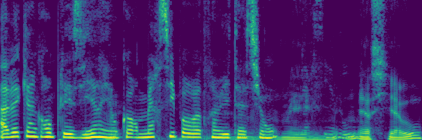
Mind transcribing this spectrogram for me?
Avec un grand plaisir et encore merci pour votre invitation. merci à vous. Merci à vous.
